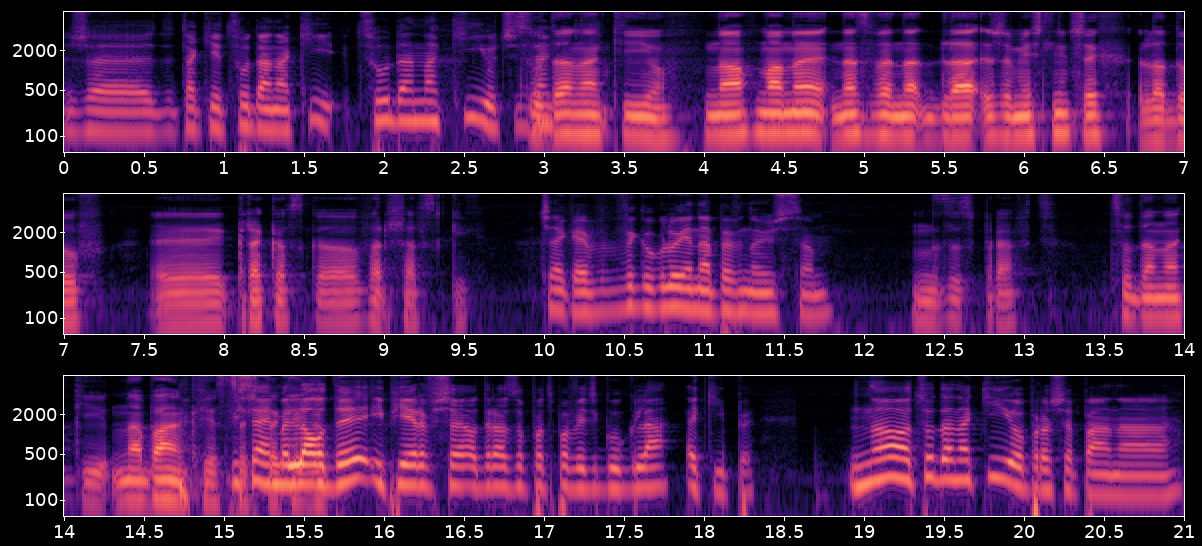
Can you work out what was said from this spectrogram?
Że takie cuda na kiju, cuda na kiju, czy na Cuda na kiju. No, mamy nazwę na, dla rzemieślniczych lodów yy, krakowsko-warszawskich. Czekaj, wygoogluję, na pewno już są. No to sprawdź. Cuda na kiju. Na bank jest coś Wpisałem takiego. lody i pierwsze od razu podpowiedź Google'a, ekipy. No, cuda na kiju, proszę pana.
